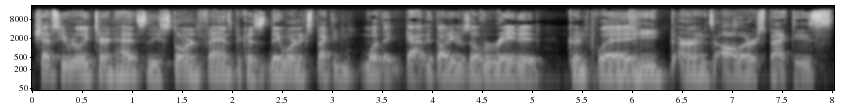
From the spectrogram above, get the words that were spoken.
Shepski really turned heads to these Thorn fans because they weren't expecting what they got. They thought he was overrated, couldn't play. he earns all the respect he's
